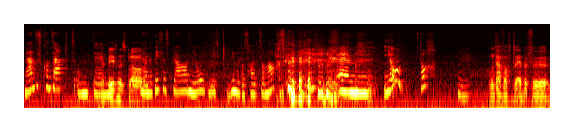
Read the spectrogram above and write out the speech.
wir haben das Konzept und ähm, einen Businessplan. Wir haben einen Businessplan, ja, wie, wie man das halt so macht. ähm, ja, doch. Und einfach eben für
